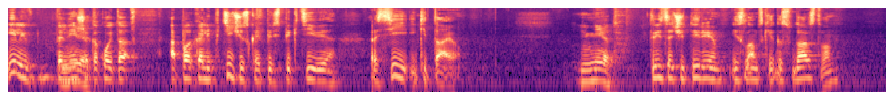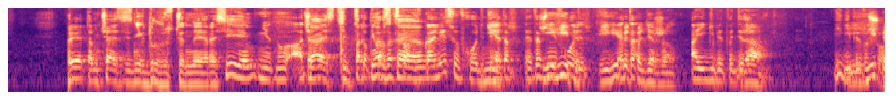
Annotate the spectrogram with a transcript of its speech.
или в дальнейшей Нет. какой-то апокалиптической перспективе России и Китаю. Нет. 34 исламских государства. При этом часть из них дружественные России. Нет, ну а это часть же, стоп, Казахстан партнерская. в коалицию входит? Нет, это, это же не Египет. входит. Египет Это- поддержал. А Египет поддержал. Да. Египет, вошел.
